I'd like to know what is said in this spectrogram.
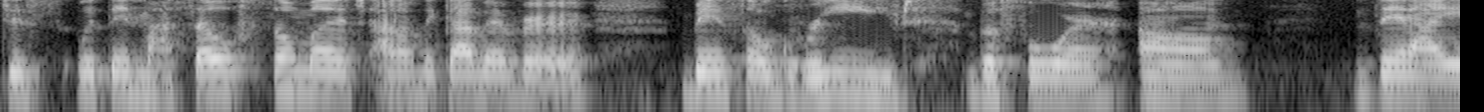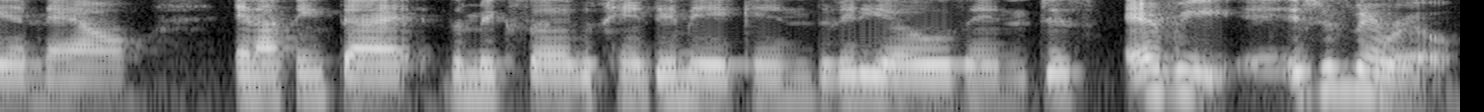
just within myself so much. I don't think I've ever been so grieved before um, than I am now. And I think that the mix of the pandemic and the videos and just every, it's just been real.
